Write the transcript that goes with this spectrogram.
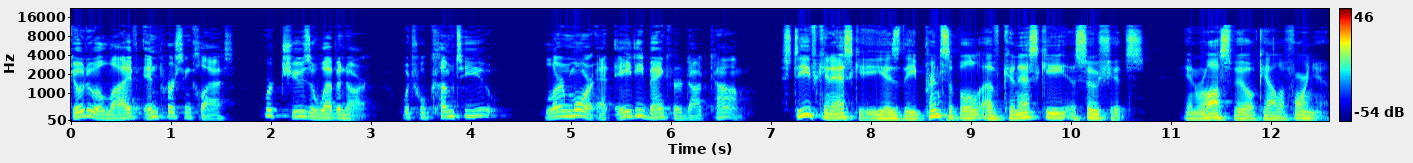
Go to a live in-person class or choose a webinar, which will come to you. Learn more at adbanker.com. Steve Kineski is the principal of Kineski Associates in Roseville, California.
